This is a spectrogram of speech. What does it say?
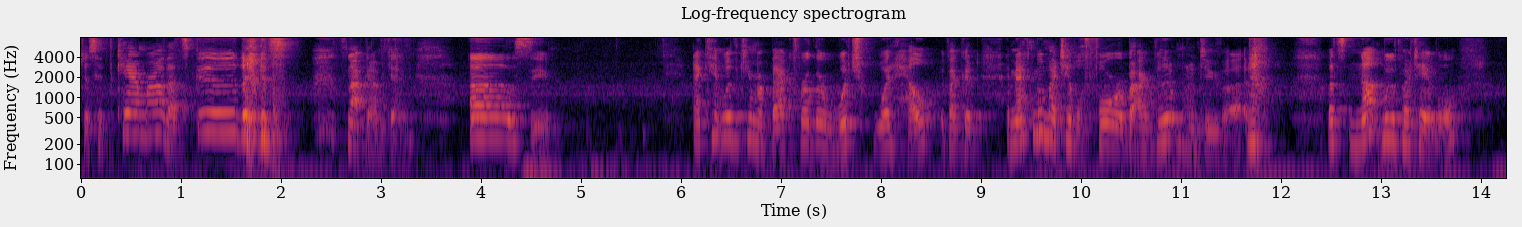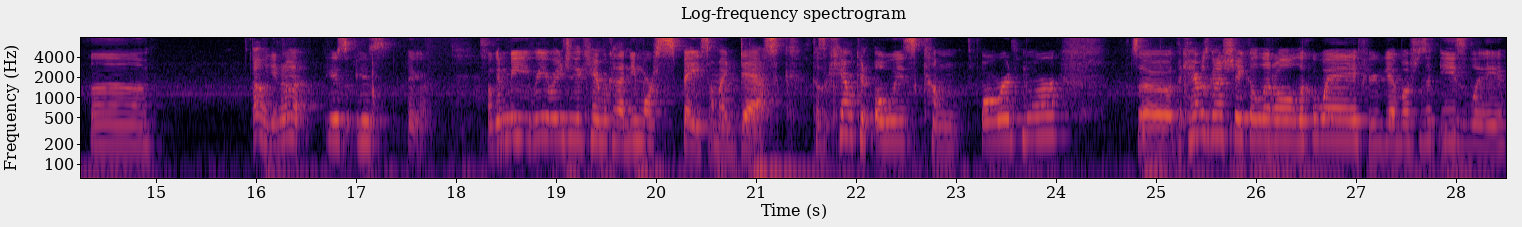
Just hit the camera, that's good. it's, it's not good, I'm kidding. Uh, let's see. I can't move the camera back further, which would help if I could. I mean, I can move my table forward, but I really don't want to do that. Let's not move my table. Um, oh, you know what? Here's here's. Hang on. I'm gonna be rearranging the camera because I need more space on my desk. Because the camera can always come forward more. So the camera's gonna shake a little. Look away if you get motion sick easily.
